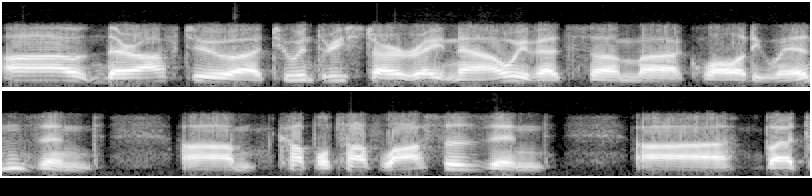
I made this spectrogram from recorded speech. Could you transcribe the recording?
Uh, they're off to a two and three start right now. We've had some uh, quality wins and a um, couple tough losses, and uh, but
